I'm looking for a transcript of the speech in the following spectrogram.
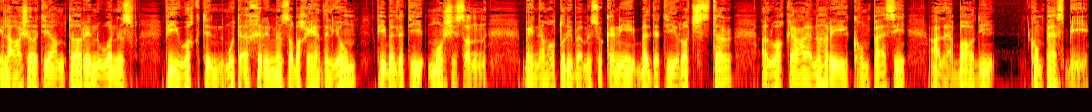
إلى عشرة أمتار ونصف في وقت متأخر من صباح هذا اليوم في بلدة مورشيسون بينما طلب من سكان بلدة روتشستر الواقع على نهر كومباسي على بعد كومباسبي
